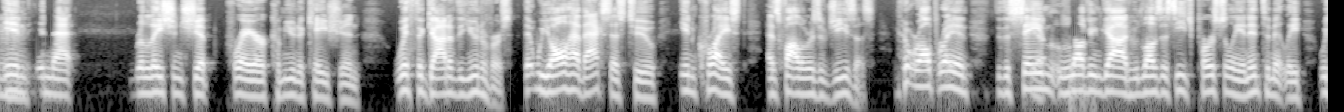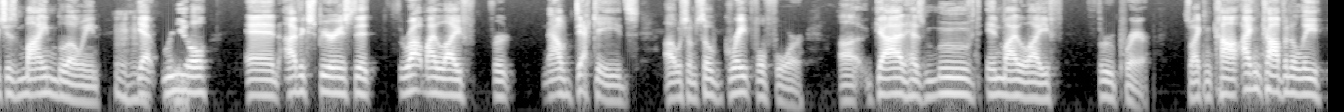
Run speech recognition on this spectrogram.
mm-hmm. in in that relationship, prayer, communication with the God of the universe that we all have access to in Christ as followers of Jesus. That we're all praying to the same yeah. loving God who loves us each personally and intimately, which is mind blowing, mm-hmm. yet real. And I've experienced it throughout my life for now decades, uh, which I'm so grateful for. Uh, God has moved in my life through prayer, so I can com- I can confidently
